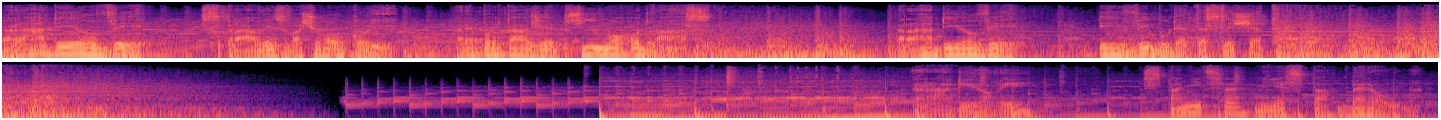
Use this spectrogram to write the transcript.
Rádio Vy. Zprávy z vašeho okolí. Reportáže přímo od vás. Rádio Vy. I vy budete slyšet. Rádio Vy. Stanice města Beroun.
